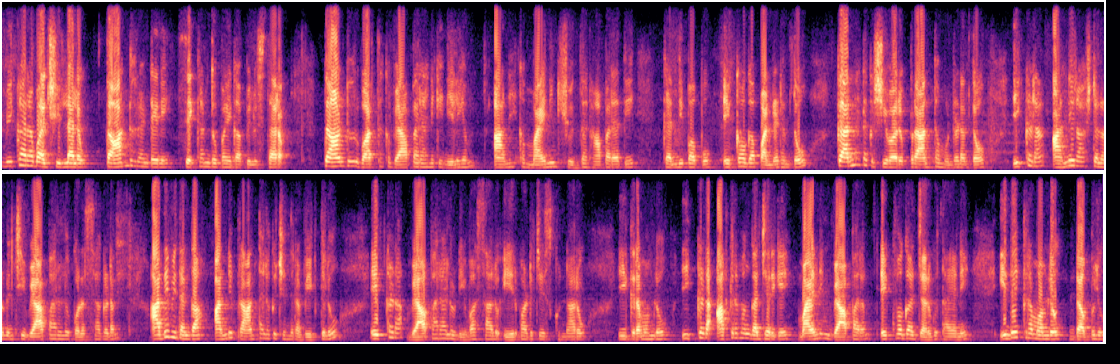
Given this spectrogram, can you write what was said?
వికారాబాద్ జిల్లాలో తాండూర్ అంటేనే సెకండ్ దుబాయ్గా పిలుస్తారు. తాండూర్ వర్తక వ్యాపారానికి నిలయం అనేక మైనింగ్ శుద్ధ నాపరతి కందిపప్పు ఎక్కువగా పండడంతో కర్ణాటక శివారు ప్రాంతం ఉండడంతో ఇక్కడ అన్ని రాష్ట్రాల నుంచి వ్యాపారాలు కొనసాగడం అదేవిధంగా అన్ని ప్రాంతాలకు చెందిన వ్యక్తులు ఎక్కడ వ్యాపారాలు నివాసాలు ఏర్పాటు చేసుకున్నారు. ఈ క్రమంలో ఇక్కడ అక్రమంగా జరిగే మైనింగ్ వ్యాపారం ఎక్కువగా జరుగుతాయని ఇదే క్రమంలో డబ్బులు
